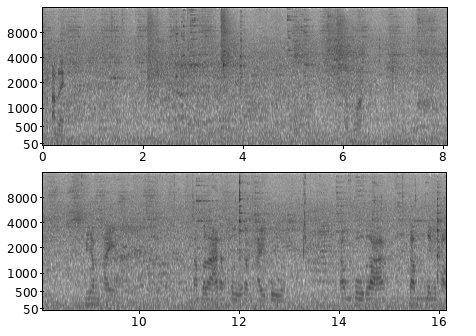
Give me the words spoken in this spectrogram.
เขาตำอะไรกับมั่วมีตำไทยตำปลาร้าตำปูตำไทยปู ตำปูปลาร้าตำเดนเขา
